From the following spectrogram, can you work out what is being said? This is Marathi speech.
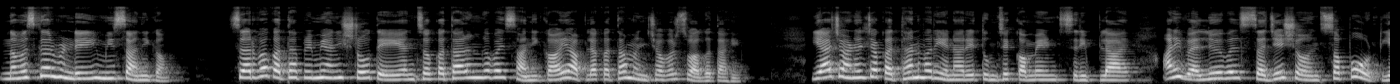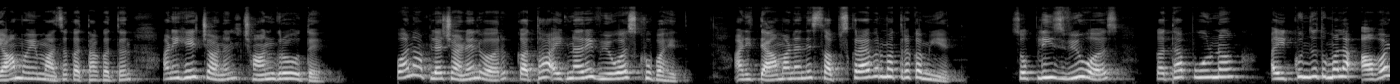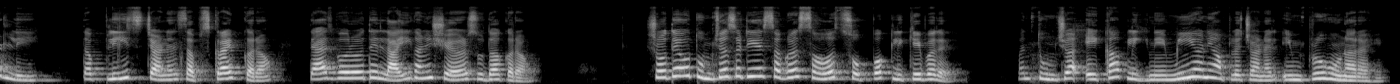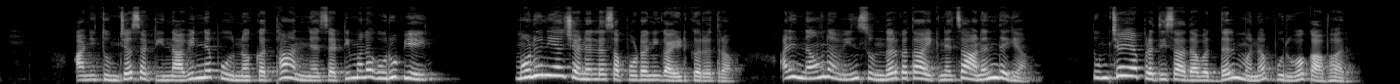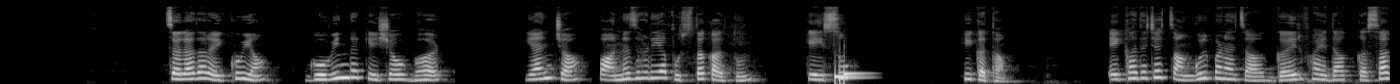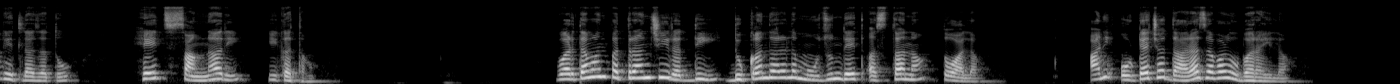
नमस्कार मंडळी मी सानिका. सर्व कथाप्रेमी आणि श्रोते यांचं कथारंगबाई सानिका या आपल्या कथा मंचावर स्वागत आहे. या चॅनेलच्या कथांवर येणारे तुमचे कमेंट्स रिप्लाय आणि व्हॅल्युएबल सजेशन सपोर्ट यामुळे माझं कथाकथन आणि हे चॅनल छान ग्रो होत आहे पण आपल्या चॅनेलवर कथा ऐकणारे व्ह्यूअर्स खूप आहेत आणि त्या मानाने सबस्क्रायबर मात्र कमी आहेत. सो प्लीज व्ह्यूअर्स कथा पूर्ण ऐकून जर तुम्हाला आवडली तर प्लीज चॅनल सबस्क्राईब करा. त्याचबरोबर ते लाईक आणि शेअरसुद्धा करा. श्रोते हो तुमच्यासाठी हे सगळं सहज सोपं क्लिकेबल आहे. पण तुमच्या एका क्लिकने मी आणि आपलं चॅनल इम्प्रूव्ह होणार आहे. आणि तुमच्यासाठी नाविन्यपूर्ण कथा आणण्यासाठी मला हुरूप येईल. म्हणून या चॅनलला सपोर्ट आणि गाईड करत राहा. आणि नवनवीन सुंदर कथा ऐकण्याचा आनंद घ्या. तुमच्या या प्रतिसादाबद्दल मनपूर्वक आभार. चला तर ऐकूया. गोविंद केशव भट यांच्या पानझड या पुस्तकातून केसू ही कथा. एखाद्याच्या चांगुलपणाचा गैरफायदा कसा घेतला जातो हेच सांगणारी ही कथा. वर्तमानपत्रांची रद्दी दुकानदाराला मोजून देत असताना तो आला आणि ओट्याच्या दाराजवळ उभा राहिला.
